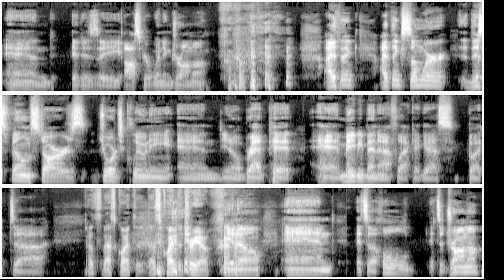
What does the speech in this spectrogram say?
and it is a Oscar winning drama. I think I think somewhere this film stars George Clooney and, you know, Brad Pitt and maybe Ben Affleck, I guess. But uh That's that's quite the that's quite the trio. you know? And it's a whole it's a drama.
